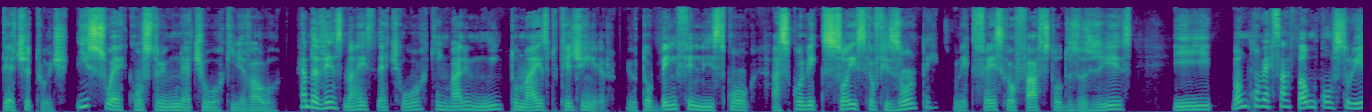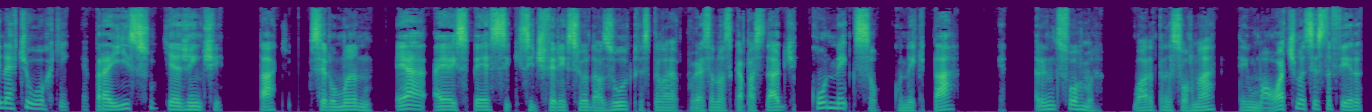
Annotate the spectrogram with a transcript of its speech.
ter atitude. Isso é construir um networking de valor. Cada vez mais, networking vale muito mais do que dinheiro. Eu estou bem feliz com as conexões que eu fiz ontem, conexões que eu faço todos os dias. E vamos conversar, vamos construir networking. É para isso que a gente está aqui. O ser humano é a, é a espécie que se diferenciou das outras pela, por essa nossa capacidade de conexão. Conectar é transformar. Bora transformar. Tenha uma ótima sexta-feira.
